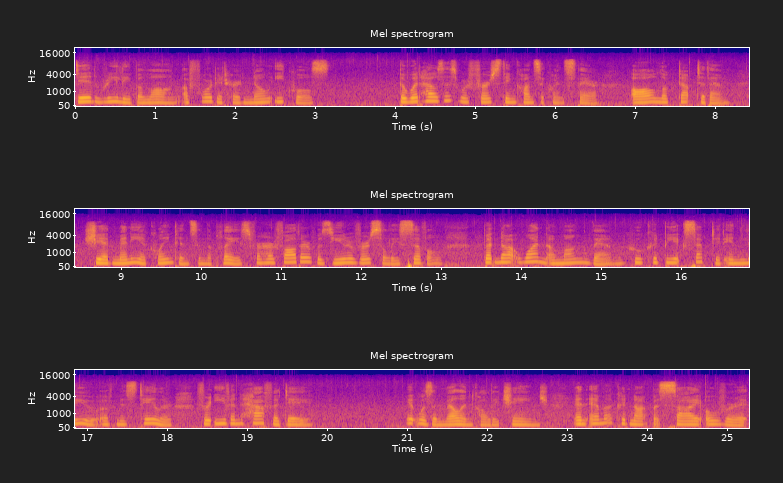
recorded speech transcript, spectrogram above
did really belong, afforded her no equals. The Woodhouses were first in consequence there; all looked up to them. She had many acquaintance in the place, for her father was universally civil, but not one among them who could be accepted in lieu of Miss Taylor for even half a day. It was a melancholy change, and Emma could not but sigh over it,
